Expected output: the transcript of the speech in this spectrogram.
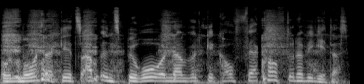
und Montag geht's ab ins Büro und dann wird gekauft, verkauft oder wie geht das?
